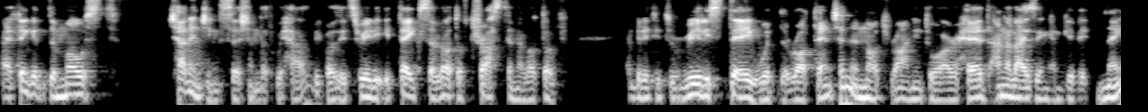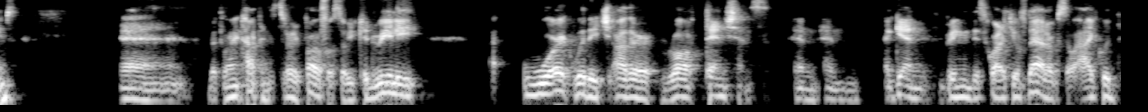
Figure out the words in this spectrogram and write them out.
I think it's the most challenging session that we have because it's really, it takes a lot of trust and a lot of ability to really stay with the raw tension and not run into our head analyzing and give it names. Uh, but when it happens, it's very powerful. So you could really work with each other raw tensions and and again bring this quality of dialogue. So I could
